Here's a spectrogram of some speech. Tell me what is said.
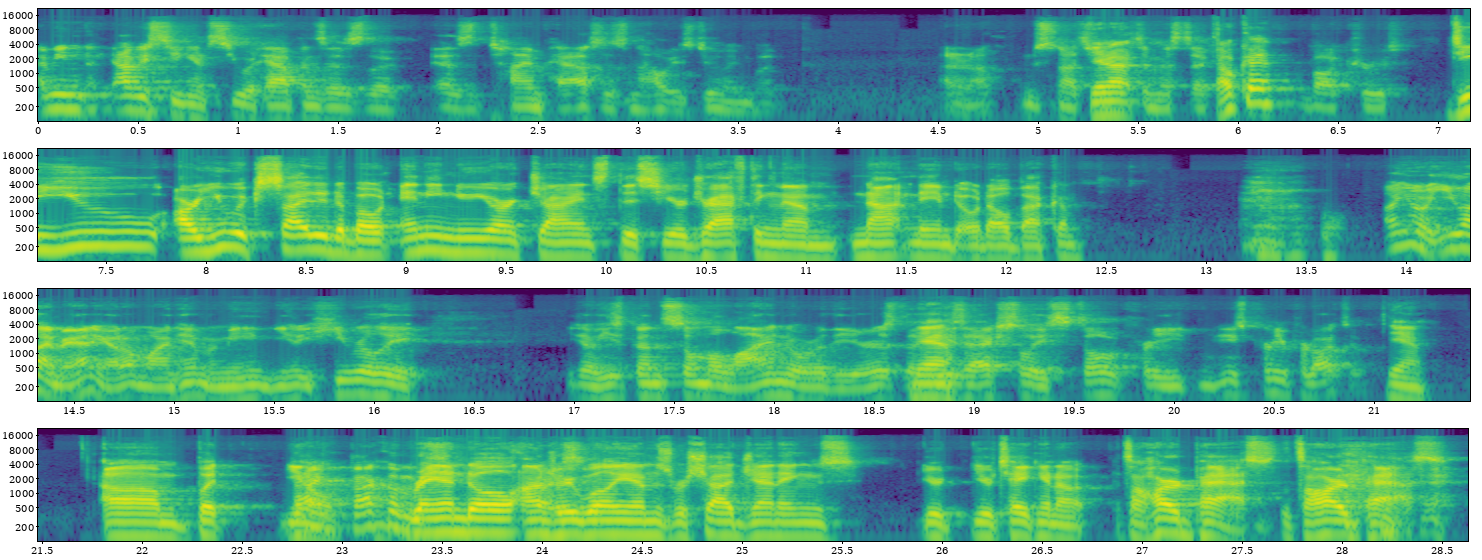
I mean, obviously you can see what happens as the as the time passes and how he's doing, but I don't know. I'm just not too You're not- optimistic Okay. about Cruz. Do you are you excited about any New York Giants this year drafting them not named Odell Beckham? Uh, you know, Eli Manning, I don't mind him. I mean, he, he really, you know, he's been so maligned over the years that Yeah. he's actually still pretty, he's pretty productive. Yeah. Um, but you Beck- know, Randall, Andre. Williams, Rashad Jennings, you're you're taking a it's a hard pass. It's a hard pass.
